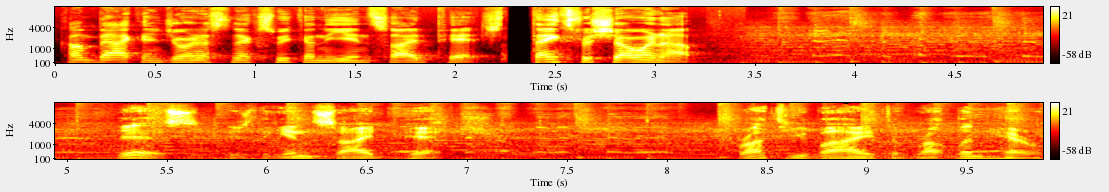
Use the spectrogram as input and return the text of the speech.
Come back and join us next week on the Inside Pitch. Thanks for showing up. This is the Inside Pitch. Brought to you by the Rutland Herald.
